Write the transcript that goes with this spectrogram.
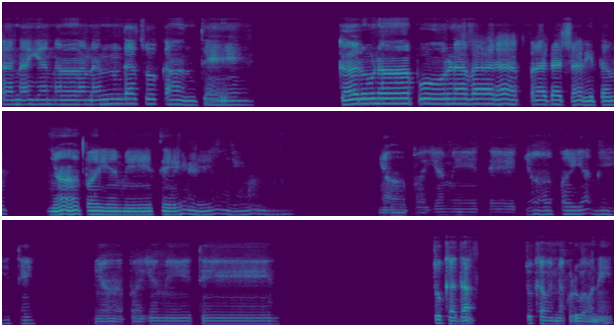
ಸಾಧಕನಯನಾನಂದ ಸುಕಾಂತೆ ಕರುಣಾಪೂರ್ಣವರ ಪ್ರದಚರಿತಂ ಜ್ಞಾಪಯ ಮೇ ತೇ ಜ್ಞಾಪಯ ಮೇತೆ ತೇ ಜ್ಞಾಪಯ ಮೇ ತೇ ಜ್ಞಾಪಯ ಮೇತೆ ಸುಖದ ಸುಖವನ್ನ ಕೊಡುವವನೇ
